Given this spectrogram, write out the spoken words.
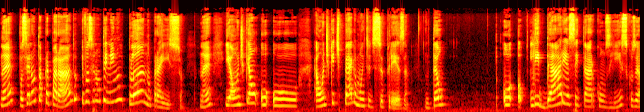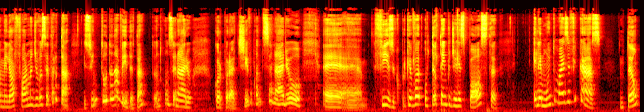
né? Você não está preparado e você não tem nenhum plano para isso né? E aonde que é o, o, aonde que te pega muito de surpresa. Então, o, o, lidar e aceitar com os riscos é a melhor forma de você tratar. Isso em tudo na vida, tá? Tanto com o cenário corporativo quanto o cenário é, físico, porque o teu tempo de resposta ele é muito mais eficaz. Então,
